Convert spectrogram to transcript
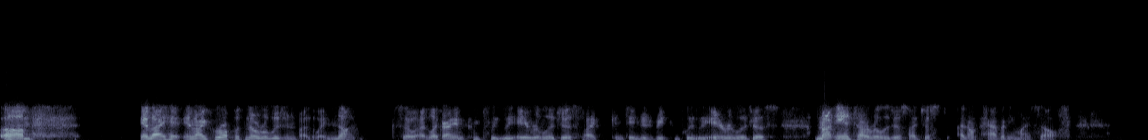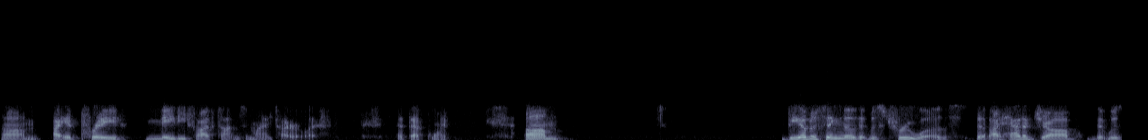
Um, and I and I grew up with no religion, by the way, none. So like I am completely a-religious. I continue to be completely a-religious. I'm not anti-religious. I just I don't have any myself. Um, I had prayed maybe five times in my entire life at that point. Um, the other thing though that was true was that I had a job that was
